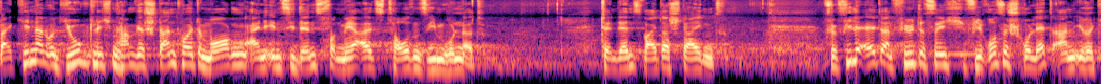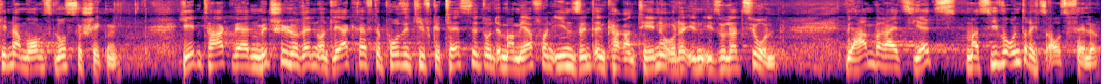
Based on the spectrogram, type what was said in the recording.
Bei Kindern und Jugendlichen haben wir Stand heute Morgen eine Inzidenz von mehr als 1700. Tendenz weiter steigend. Für viele Eltern fühlt es sich wie russisch Roulette an, ihre Kinder morgens loszuschicken. Jeden Tag werden Mitschülerinnen und Lehrkräfte positiv getestet und immer mehr von ihnen sind in Quarantäne oder in Isolation. Wir haben bereits jetzt massive Unterrichtsausfälle.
